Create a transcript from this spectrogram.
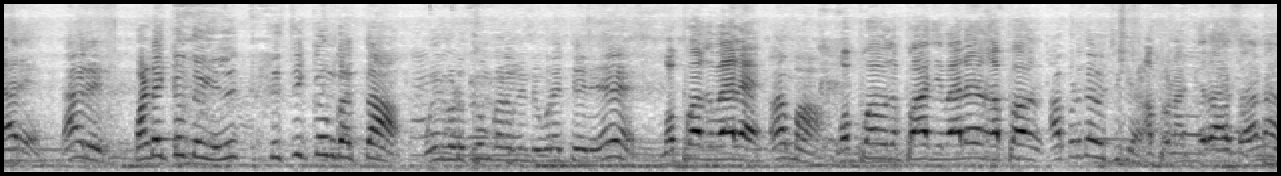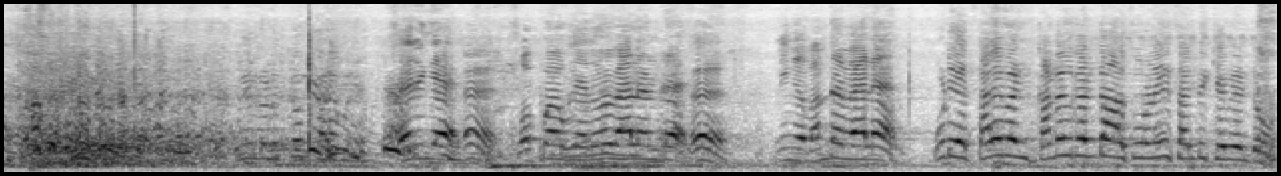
யாரு? யாரு? படைக்கும் தொழில் சிருஷ்டிக்கும் கர்த்தா. உயிர் கொடுக்கும் கடல் என்று உரைத்தேனே. ஒப்பாவுக்கு வேலை. ஆமா. ஒப்பாவது பாதி வேலை எங்க அப்பாவது அப்படிதான் வச்சுக்க. அப்ப நான் கிராசானா? உயிர் கொடுக்கும் கடவுள். சரிங்க. ஒப்பாவுக்கு ஏதோ வேலைன்ற. நீங்க வந்த வேலை. உடைய தலைவன் கடல் கண்ட அசுரனை சந்திக்க வேண்டும்.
